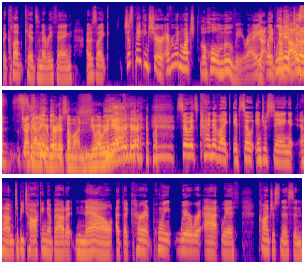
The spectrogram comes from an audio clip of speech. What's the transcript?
the club kids and everything. I was like. Just making sure everyone watched the whole movie, right? yeah like we didn't just a drug addict who murdered someone you are we together here so it's kind of like it's so interesting um, to be talking about it now at the current point where we're at with consciousness and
